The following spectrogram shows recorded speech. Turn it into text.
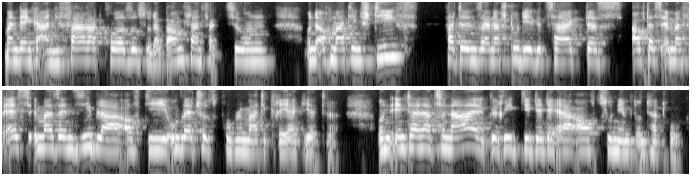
Man denke an die Fahrradkursus oder Baumpflanzaktionen. Und auch Martin Stief hatte in seiner Studie gezeigt, dass auch das MFS immer sensibler auf die Umweltschutzproblematik reagierte. Und international geriet die DDR auch zunehmend unter Druck.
